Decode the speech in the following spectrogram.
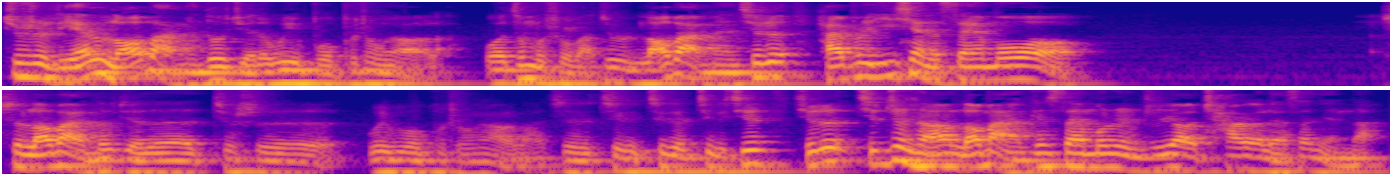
就是连老板们都觉得微博不重要了。我这么说吧，就是老板们其实还不是一线的 CMO，是老板都觉得就是微博不重要了。这、这个、这个、这个，其实、其实、其实正常，老板跟 CMO 认知要差个两三年的。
